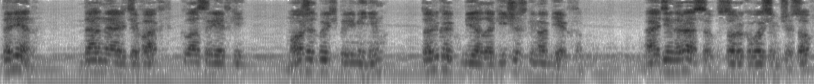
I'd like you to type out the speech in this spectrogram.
Тлен. Данный артефакт, класс редкий, может быть применим только к биологическим объектам. Один раз в 48 часов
